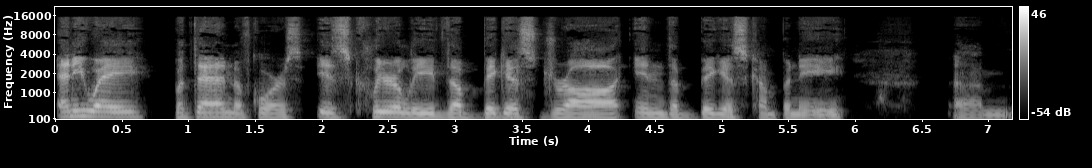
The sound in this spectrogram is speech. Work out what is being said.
anyway, but then of course is clearly the biggest draw in the biggest company um,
